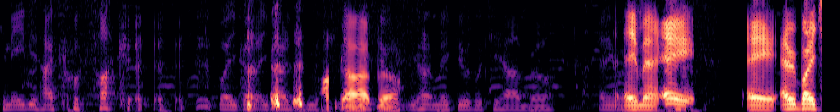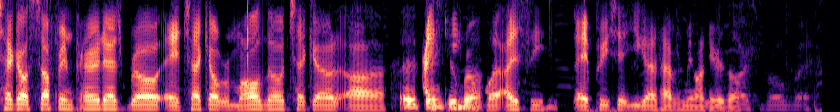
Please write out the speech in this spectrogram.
Canadian high schools suck, but you gotta, you gotta, you gotta Oh, God, make do bro. with- You gotta make do with what you have, bro. Anyway, Hey man, hey, hey, everybody check out Suffering Paradise, bro. Hey, check out Romaldo. Check out uh Hey, thank you, bro. What Icy? Hey, appreciate you guys having me on here though. harsh, bro, but.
